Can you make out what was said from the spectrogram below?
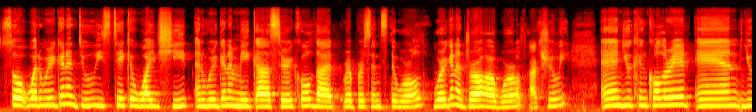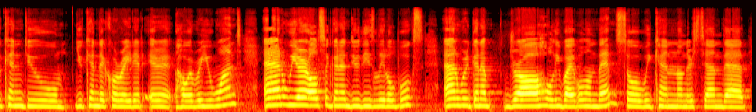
So what we're gonna do is take a white sheet and we're gonna make a circle that represents the world. We're gonna draw a world actually and you can color it and you can do you can decorate it uh, however you want and we are also gonna do these little books and we're gonna draw holy bible on them so we can understand that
